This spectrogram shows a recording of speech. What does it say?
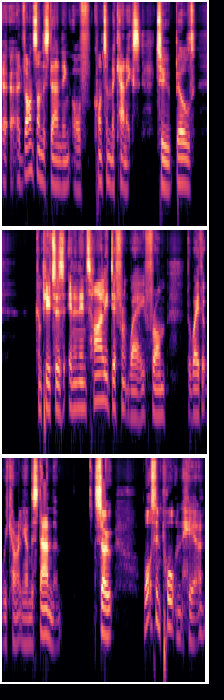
uh, uh, advanced understanding of quantum mechanics to build computers in an entirely different way from the way that we currently understand them. So, what's important here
